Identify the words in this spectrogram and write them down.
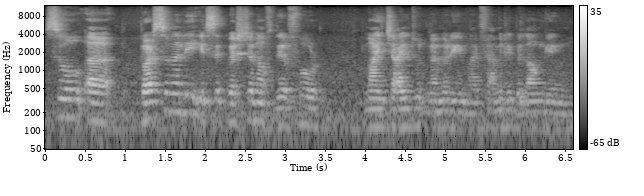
So uh, personally, it's a question of therefore my childhood memory, my family belonging,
